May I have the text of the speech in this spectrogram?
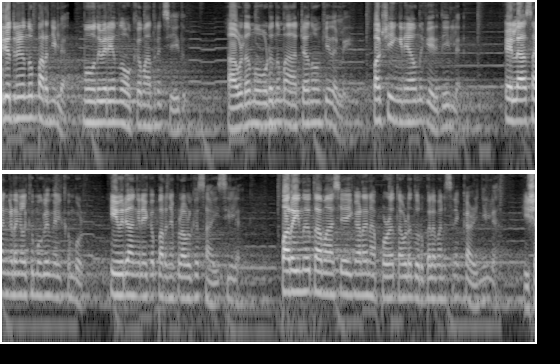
രുദ്രനൊന്നും പറഞ്ഞില്ല. മൂന്നുപേരെയും നോക്കുക മാത്രം ചെയ്തു. അവളുടെ മൂടൊന്നും മാറ്റാൻ നോക്കിയതല്ലേ? പക്ഷെ ഇങ്ങനെയാവുന്ന കരുതിയില്ല. എല്ലാ സങ്കടങ്ങൾക്കും മുകളിൽ നിൽക്കുമ്പോൾ ഇവരും അങ്ങനെയൊക്കെ പറഞ്ഞപ്പോൾ അവൾക്ക് സഹിച്ചില്ല. പറയുന്നത് തമാശയായി കാണാൻ അപ്പോഴത്തെ അവളുടെ ദുർബല മനസ്സിനെ കഴിഞ്ഞില്ല. ഇഷ.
